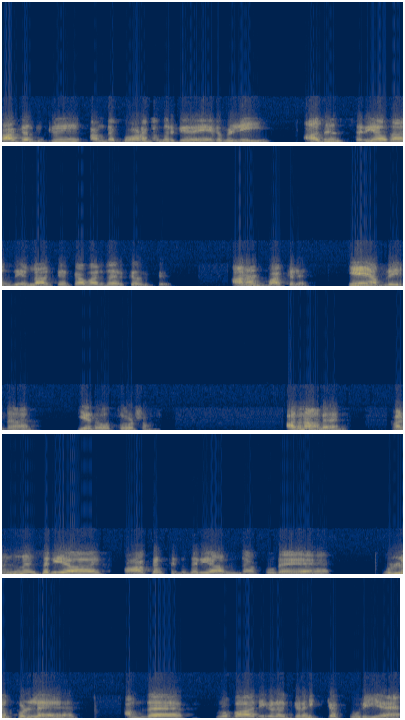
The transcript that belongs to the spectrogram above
பாக்குறதுக்கு அந்த கோடகம் இருக்கிற ஏக வழி. அது சரியாதான் இருக்கு. எல்லாருக்கும் இருக்க மாதிரி தான் இருக்க இருக்கு ஆனால் பார்க்கல. ஏன் அப்படின்னா ஏதோ தோஷம். அதனால கண்ணு சரியா பார்க்கறதுக்கு சரியா இருந்தா கூட உள்ளுக்குள்ள அந்த ரூபாதிகளை கிரகிக்கக்கூடிய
